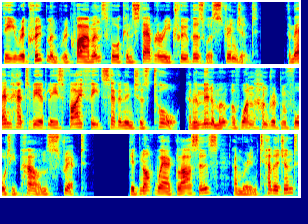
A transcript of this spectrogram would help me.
The recruitment requirements for constabulary troopers were stringent. The men had to be at least 5 feet 7 inches tall and a minimum of 140 pounds stripped, did not wear glasses, and were intelligent,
